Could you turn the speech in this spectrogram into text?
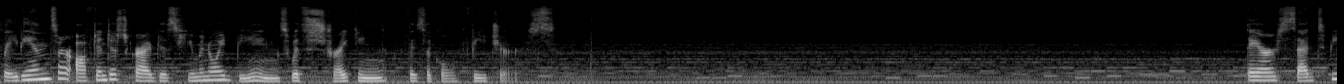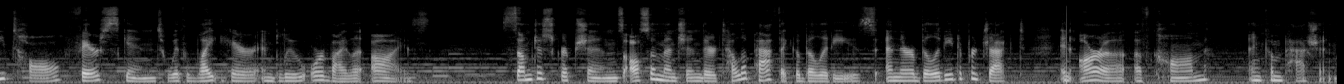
Pleiadians are often described as humanoid beings with striking physical features. They are said to be tall, fair skinned, with light hair and blue or violet eyes. Some descriptions also mention their telepathic abilities and their ability to project an aura of calm and compassion.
